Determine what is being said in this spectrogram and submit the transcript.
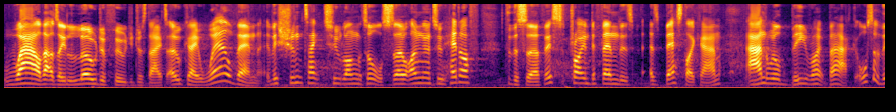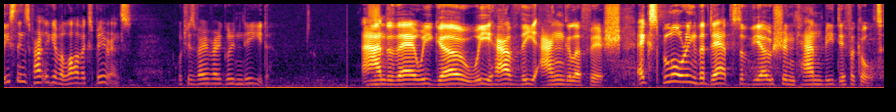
Wow, that was a load of food you just ate. Okay, well then, this shouldn't take too long at all. So I'm going to head off to the surface, try and defend as, as best I can, and we'll be right back. Also, these things apparently give a lot of experience, which is very, very good indeed. And there we go, we have the anglerfish. Exploring the depths of the ocean can be difficult.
